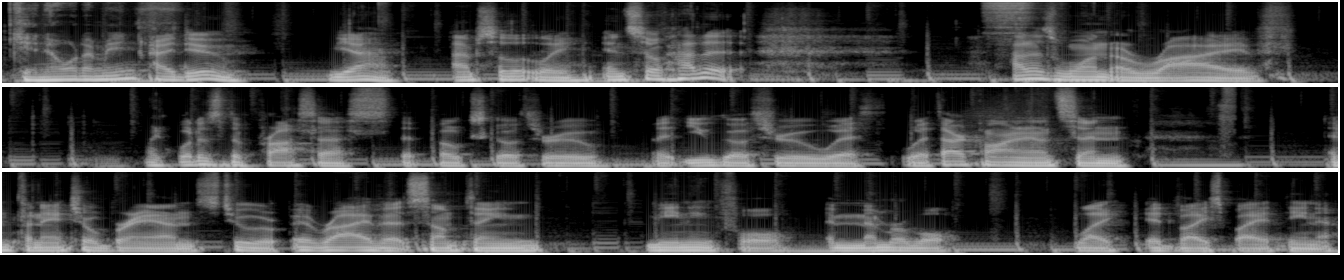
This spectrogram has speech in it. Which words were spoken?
Do you know what I mean? I do. Yeah, absolutely. And so how did how does one arrive? Like what is the process that folks go through that you go through with with our clients and and financial brands to arrive at something meaningful and memorable like advice by Athena?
